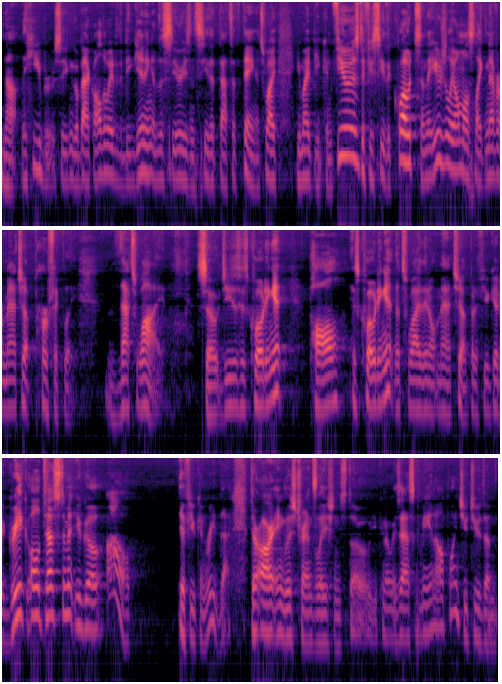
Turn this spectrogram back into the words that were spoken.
not the Hebrew. So you can go back all the way to the beginning of the series and see that that's a thing. That's why you might be confused if you see the quotes, and they usually almost like never match up perfectly. That's why. So Jesus is quoting it. Paul is quoting it. That's why they don't match up. But if you get a Greek Old Testament, you go, oh, if you can read that. There are English translations, though. You can always ask me, and I'll point you to them.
